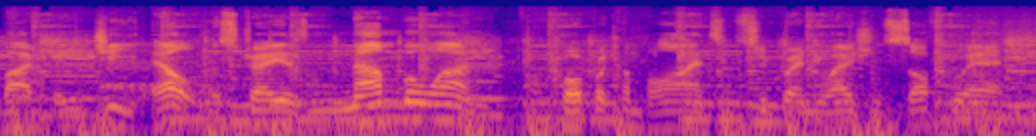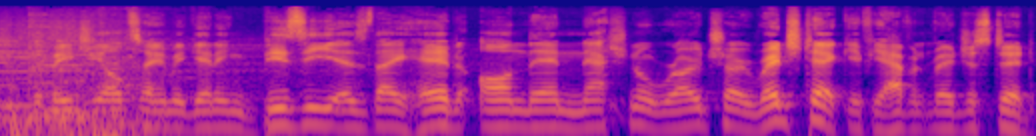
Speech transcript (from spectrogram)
by BGL, Australia's number one corporate compliance and superannuation software. The BGL team are getting busy as they head on their national roadshow. RegTech, if you haven't registered,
